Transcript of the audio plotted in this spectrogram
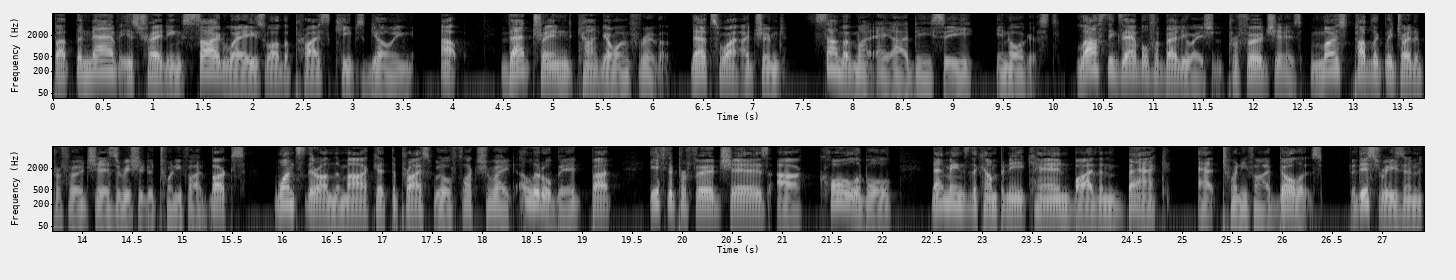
But the NAV is trading sideways while the price keeps going up. That trend can't go on forever. That's why I trimmed some of my ARDC in August. Last example for valuation preferred shares. Most publicly traded preferred shares are issued at 25 bucks. Once they're on the market, the price will fluctuate a little bit, but if the preferred shares are callable, that means the company can buy them back at $25. For this reason,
